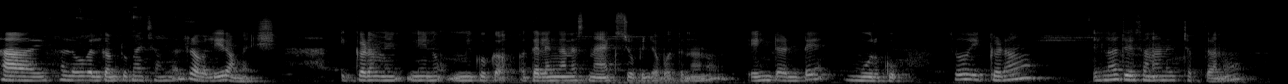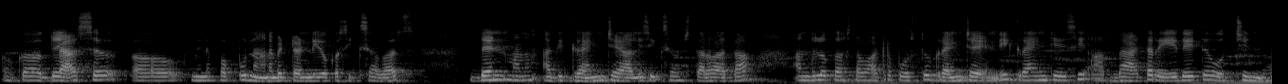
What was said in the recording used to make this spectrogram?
Hi hello welcome to my channel Ravali Ramesh. ఇక్కడ నేను మీకు ఒక తెలంగాణ స్నాక్స్ చూపించబోతున్నాను. ఏంటంటే మురుకు. సో ఇక్కడ ఎలా చేశాననేది చెప్తాను. ఒక గ్లాస్ మినపప్పు నానబెట్టండి ఒక సిక్స్ అవర్స్ దెన్ మనం అది గ్రైండ్ చేయాలి సిక్స్ అవర్స్ తర్వాత. అందులో కాస్త వాటర్ పోస్తూ గ్రైండ్ చేయండి. గ్రైండ్ చేసి ఆ బ్యాటర్ ఏదైతే వచ్చిందో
